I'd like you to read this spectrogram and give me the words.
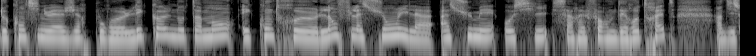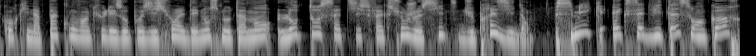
de continuer à agir pour euh, l'école notamment et contre euh, l'inflation. Il a assumé aussi sa réforme des retraites, un discours qui n'a pas convaincu les oppositions. Elle dénonce notamment l'autosatisfaction, je cite, du président. SMIC, excès de vitesse ou encore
